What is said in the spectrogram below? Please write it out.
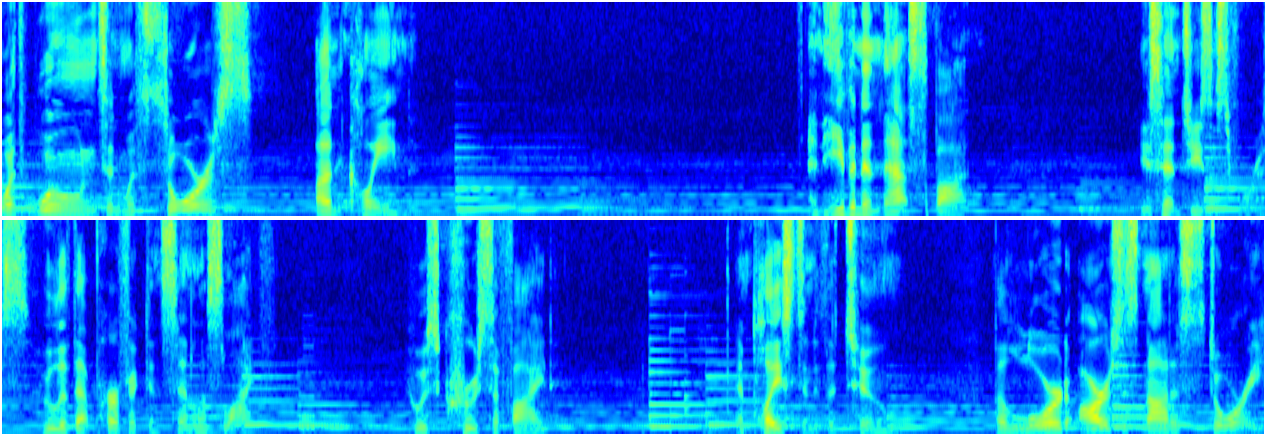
with wounds and with sores unclean. And even in that spot, you sent Jesus for us, who lived that perfect and sinless life, who was crucified and placed into the tomb. But Lord, ours is not a story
